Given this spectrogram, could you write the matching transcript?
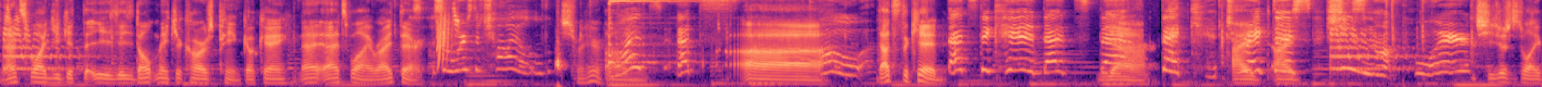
That's why you get the. You, you don't make your cars pink, okay? That, that's why, right there. So where's the child? It's right here. What? That's. Uh, Oh, that's the kid. that's the kid. That's that. Yeah. That kid I- tricked I- us. She's not poor. She just like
